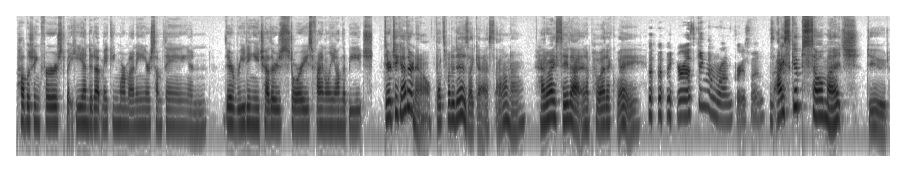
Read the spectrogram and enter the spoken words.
publishing first, but he ended up making more money or something. And they're reading each other's stories finally on the beach. They're together now. That's what it is, I guess. I don't know. How do I say that in a poetic way? You're asking the wrong person. I skipped so much, dude.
